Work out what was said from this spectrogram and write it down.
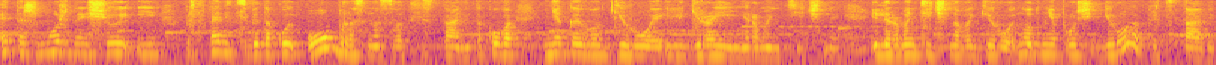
это же можно еще и представить себе такой образ на Сватхистане, такого некоего героя или героини романтичной, или романтичного героя. Ну вот мне проще героя представить,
